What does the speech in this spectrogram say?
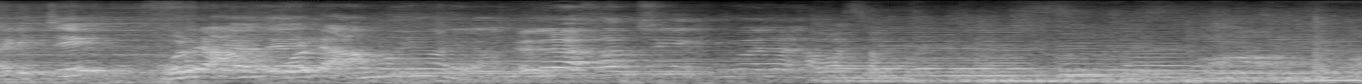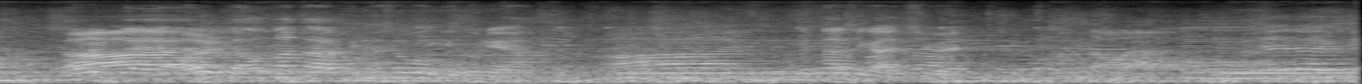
알겠지? 원래 아무 돼. 원래 아무 행활이야. 얘들아 3층 공간이나 잡았어. 아, 어릴 때 엄마 따라 빙수공 기분이야. 아, 끝나지가 않지 왜? 얘들아 여기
